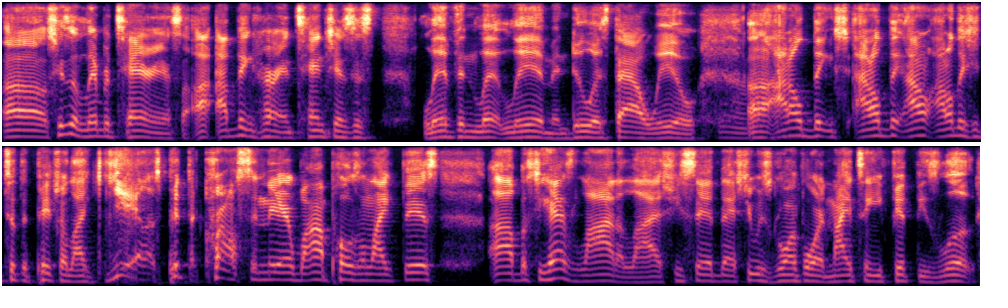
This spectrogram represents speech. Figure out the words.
Uh, she's a libertarian, so I, I think her intentions is live and let live and do as thou will. Uh, I don't think I don't think I don't, I don't think she took the picture like yeah, let's put the cross in there while I'm posing like this. Uh, but she has lied a lot. She said that she was going for a 1950s look.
